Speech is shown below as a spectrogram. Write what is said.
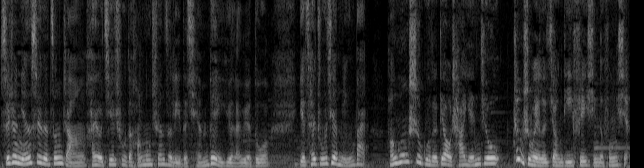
随着年岁的增长，还有接触的航空圈子里的前辈越来越多，也才逐渐明白，航空事故的调查研究正是为了降低飞行的风险，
